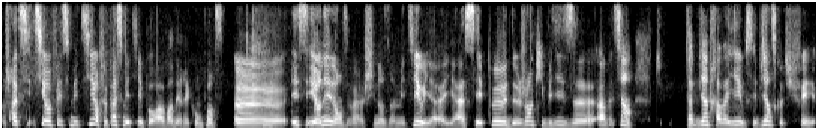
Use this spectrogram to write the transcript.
je crois que si, on fait ce métier, on ne fait pas ce métier pour avoir des récompenses. Euh, mmh. et, on est dans, je suis dans un métier où il y a, assez peu de gens qui vous disent euh, Ah bah tiens, tu as bien travaillé ou c'est bien ce que tu fais.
